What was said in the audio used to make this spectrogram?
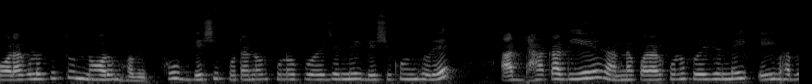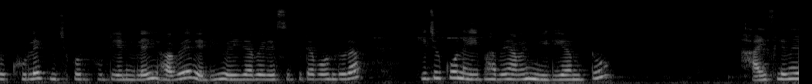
বড়াগুলো কিন্তু নরম হবে। খুব বেশি ফোটানোর কোনো প্রয়োজন নেই, বেশিক্ষণ ধরে। আর ঢাকা দিয়ে রান্না করার কোনো প্রয়োজন নেই। এইভাবে খুলে কিছুক্ষণ ফুটিয়ে নিলেই হবে, রেডি হয়ে যাবে রেসিপিটা বন্ধুরা। কিছুক্ষণ এইভাবে আমি মিডিয়াম টু হাই ফ্লেমে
